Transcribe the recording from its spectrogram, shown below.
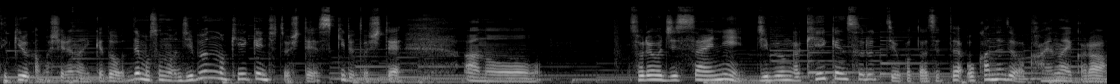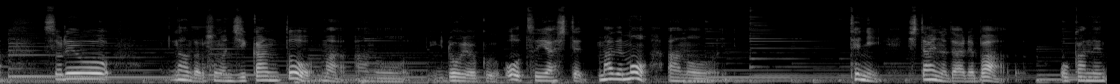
できるかもしれないけどでもその自分の経験値としてスキルとしてあのそれを実際に自分が経験するっていうことは絶対お金では買えないからそれをなんだろうその時間と、まあ、あの労力を費やしてまでもあの手にしたいのであればお金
